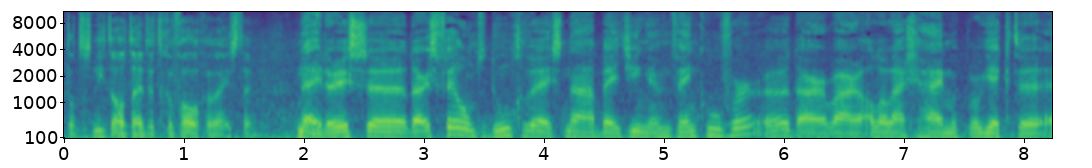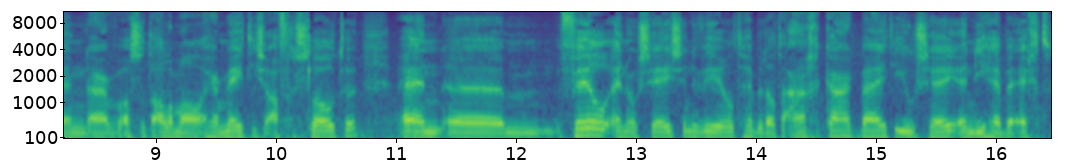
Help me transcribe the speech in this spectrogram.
dat is niet altijd het geval geweest, hè? Nee, er is, daar is veel om te doen geweest na Beijing en Vancouver. daar waren allerlei geheime projecten en daar was het allemaal hermetisch afgesloten. En uh, veel NOC's in de wereld hebben dat aangekaart bij het IOC. En die hebben echt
